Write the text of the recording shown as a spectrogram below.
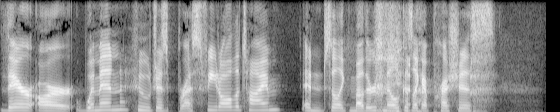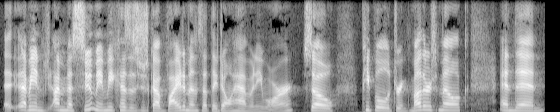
there are women who just breastfeed all the time, and so like mother's milk is like a precious. I I mean, I'm assuming because it's just got vitamins that they don't have anymore. So people drink mother's milk, and then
